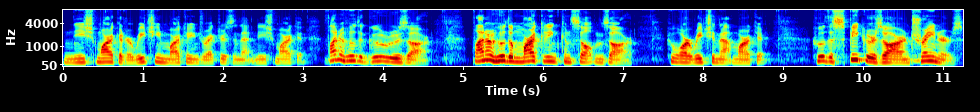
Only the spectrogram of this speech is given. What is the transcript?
niche market or reaching marketing directors in that niche market. Find out who the gurus are. Find out who the marketing consultants are who are reaching that market, who the speakers are and trainers,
